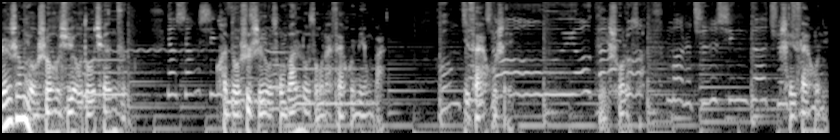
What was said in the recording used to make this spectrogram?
人生有时候需要兜圈子，很多事只有从弯路走来才会明白。你在乎谁，你说了算；谁在乎你，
